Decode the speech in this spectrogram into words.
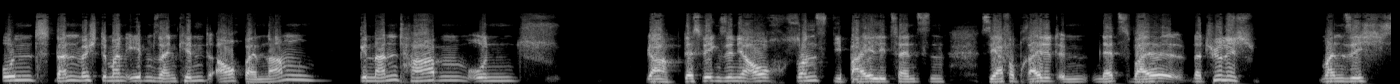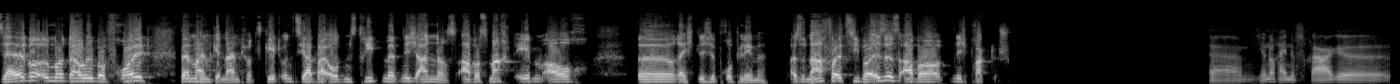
und dann möchte man eben sein Kind auch beim Namen genannt haben und ja, deswegen sind ja auch sonst die Buy-Lizenzen sehr verbreitet im Netz, weil natürlich man sich selber immer darüber freut, wenn man genannt wird. Es geht uns ja bei OpenStreetMap nicht anders, aber es macht eben auch äh, rechtliche Probleme. Also nachvollziehbar ist es, aber nicht praktisch. Ähm, hier noch eine Frage,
